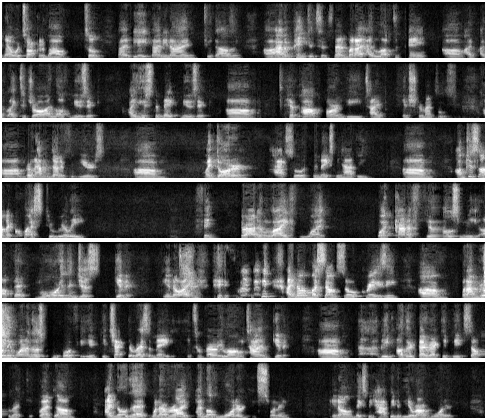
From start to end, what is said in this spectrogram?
now we're talking about, so 98, 99, 2000. Uh, I haven't painted since then, but I, I love to paint. Um, I, I like to draw. I love music. I used to make music, um, hip hop, R&B type instrumentals, um, but I haven't done it for years. Um, my daughter absolutely makes me happy. Um, I'm just on a quest to really figure out in life what what kind of fills me up that more than just giving. You know, I I know it must sound so crazy, um, but I'm really one of those people. If you, you, check the resume, it's a very long time giving, um, uh, being other directed, being self directed. But um, I know that whenever I I love water and swimming, you know, it makes me happy to be around water.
